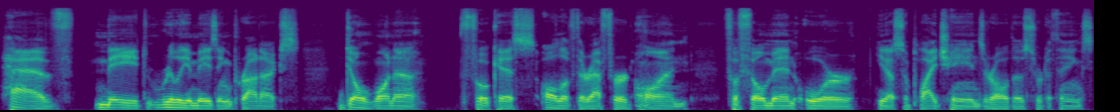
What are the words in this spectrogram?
have made really amazing products don't want to focus all of their effort on fulfillment or, you know, supply chains or all those sort of things.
